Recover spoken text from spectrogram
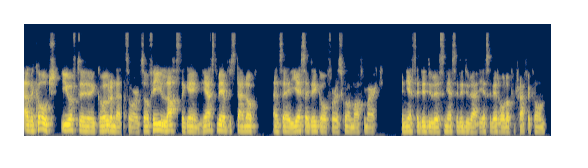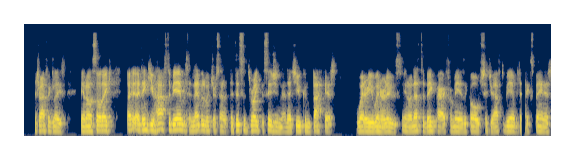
as a coach, you have to go out on that sword. So if he lost the game, he has to be able to stand up and say, "Yes, I did go for a scrum off the mark, and yes, I did do this, and yes, I did do that. Yes, I did hold up a traffic cone, a traffic light." You know, so like I, I think you have to be able to level with yourself that this is the right decision and that you can back it whether you win or lose. You know, that's a big part for me as a coach that you have to be able to explain it.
